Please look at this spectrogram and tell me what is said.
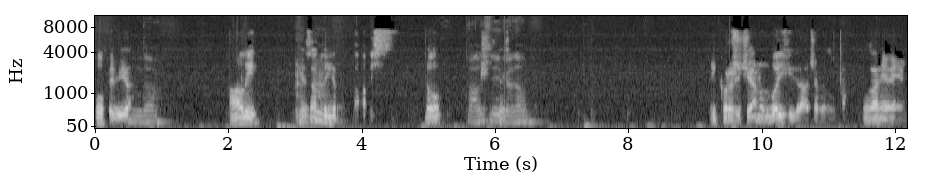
klupi bio, Da, ali je zato Hmm. igrao Talis do ali si igrao, da. i Koržić je jedan od boljih igrača Belupa. Zanimljivo.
